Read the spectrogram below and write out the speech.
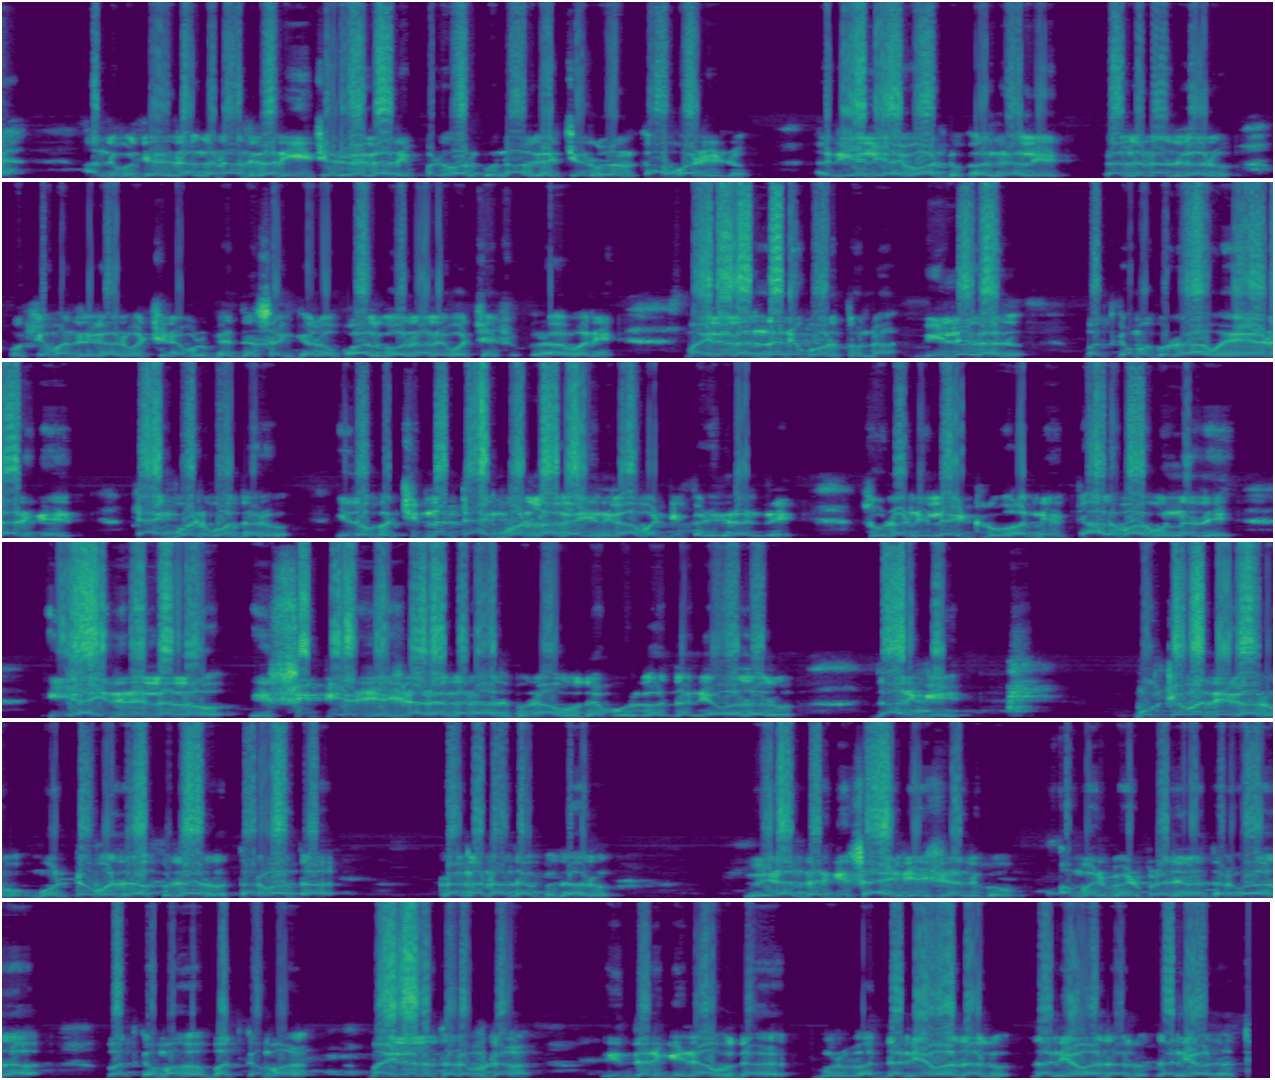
అందుగురించి రంగనాథ్ గారు ఈ చెరువే గారు ఇప్పటి వరకు నాలుగైదు చెరువులను కాపాడిండు. Really I want to congratulate Ranganath garu. ముఖ్యమంత్రి గారు వచ్చినప్పుడు పెద్ద సంఖ్యలో పాల్గొనాలి వచ్చే శుక్రవారం అని మహిళలందరినీ కోరుతున్నా. వీళ్ళే కాదు బతుకమ్మకు వేయడానికి ట్యాంక్ బండ్ పోతారు ఇది ఒక చిన్న ట్యాంక్ బండ్ లాగా అయింది కాబట్టి ఇక్కడికి రండి. చూడండి లైట్లు అన్ని చాలా బాగున్నది. ఈ ఐదు నెలల్లో హిస్టరీ క్రియేట్ చేసిన రంగనాథ్కు నా హృదయపూర్వక ధన్యవాదాలు. దానికి ముఖ్యమంత్రి గారు మొట్టమొదటి హక్కుదారు తర్వాత రంగనాథ్ హక్కుదారు. వీరందరికీ సాయం చేసినందుకు అంబర్పేట ప్రజల తర్వాత బతుకమ్మ బతుకమ్మ మహిళల తరఫున ఇద్దరికి నా హృదయపూర్వక ధన్యవాదాలు ధన్యవాదాలు ధన్యవాదాలు.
